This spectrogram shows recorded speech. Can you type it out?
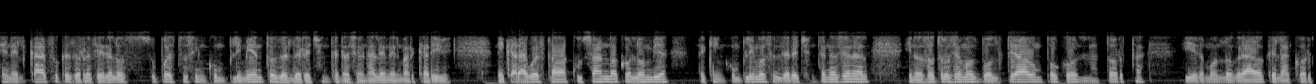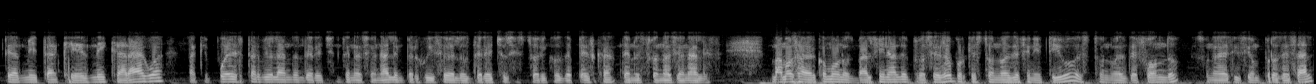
en el caso que se refiere a los supuestos incumplimientos del derecho internacional en el Mar Caribe. Nicaragua estaba acusando a Colombia de que incumplimos el derecho internacional y nosotros hemos volteado un poco la torta y hemos logrado que la Corte admita que es Nicaragua la que puede estar violando el derecho internacional en perjuicio de los derechos históricos de pesca de nuestros nacionales. Vamos a ver cómo nos va al final del proceso porque esto no es definitivo, esto no es de fondo, es una decisión procesal,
